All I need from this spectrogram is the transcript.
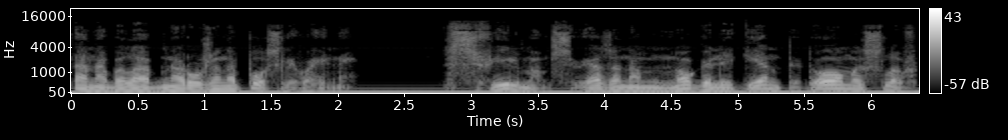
Она была обнаружена после войны. С фильмом связано много легенд и домыслов,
